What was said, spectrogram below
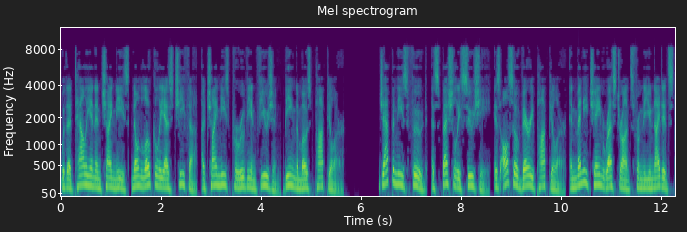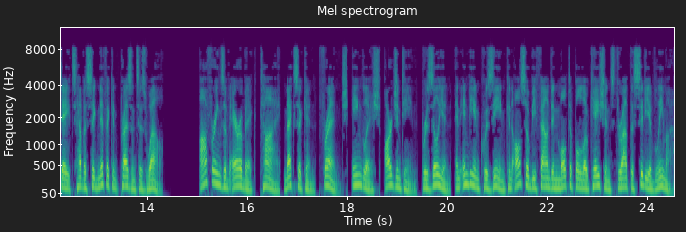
with Italian and Chinese known locally as chifa, a Chinese-Peruvian fusion being the most popular. Japanese food, especially sushi, is also very popular, and many chain restaurants from the United States have a significant presence as well. Offerings of Arabic, Thai, Mexican, French, English, Argentine, Brazilian, and Indian cuisine can also be found in multiple locations throughout the city of Lima.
